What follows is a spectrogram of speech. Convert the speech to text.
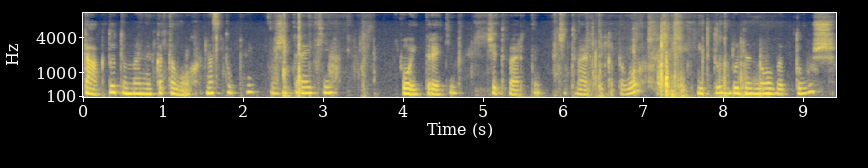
Так, тут у мене каталог наступний, вже третій. Ой, третій, четвертий. Четвертий каталог. І тут буде нова туш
